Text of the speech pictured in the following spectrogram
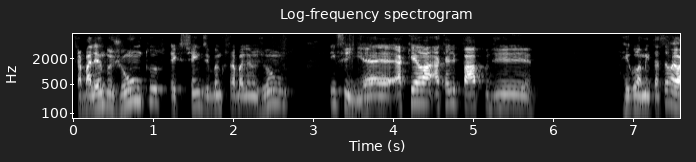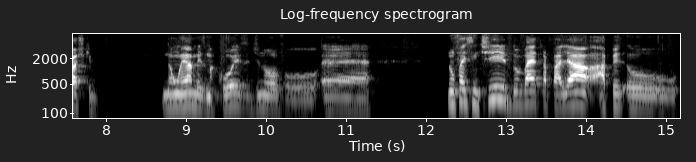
trabalhando juntos, exchanges e bancos trabalhando juntos, enfim, é aquela, aquele papo de regulamentação, eu acho que não é a mesma coisa. De novo, é, não faz sentido, vai atrapalhar a, o,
